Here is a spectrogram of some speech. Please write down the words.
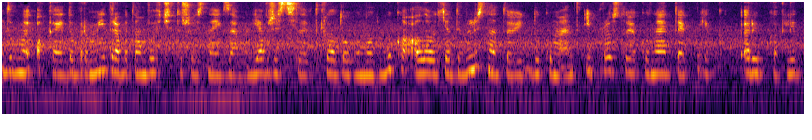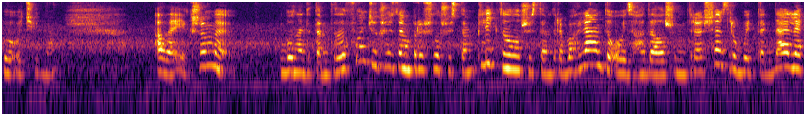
думаю, окей, добре, мені треба там вивчити щось на екзамен. Я вже сіла відкрила того ноутбука, але от я дивлюсь на той документ і просто як знаєте, як, як рибка кліпає очима. Але якщо ми бо знаєте, там телефончик, щось там прийшло, щось там клікнуло, щось там треба глянути, ой, згадала, що мені треба ще зробити, і так далі.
